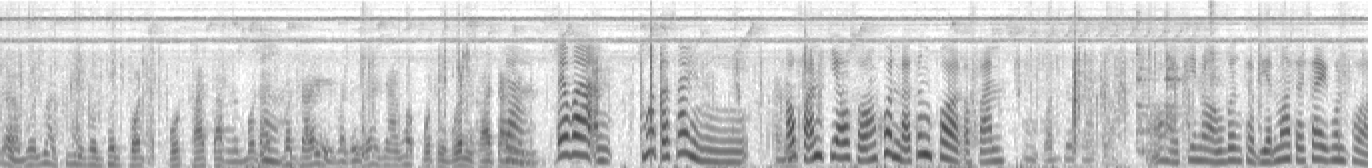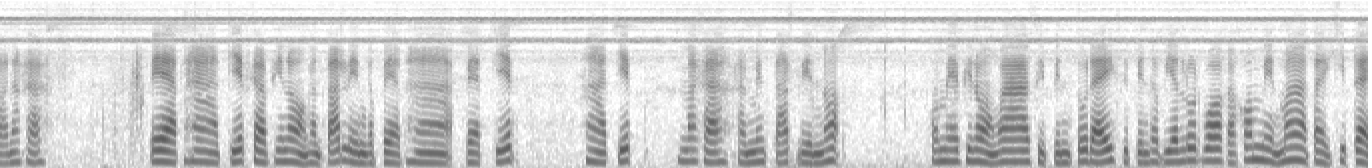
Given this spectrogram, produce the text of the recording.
เนี่ยเพิ่นมาที่เพิ่นเพิ่นปลดปลดขาจังบ่ได้อ่าบ่ได้บัดนี้ยางมาปลดให้เพิ่นขาจังจ้าแต่ว่าอันมอเตอร์ไซค์นี่อันนี้เขาฝันเกี่ยวสองคนละทั้งพ่อกับฝันอืมปลดเจ้าของเอาให้พี่น้องเบิ่งทะเบียนมอเตอร์ไซค์คนพ่อนะคะ แปดห้าเจ็ดค่ะพี่น้องคันตัดเลนกับแปดห้าแปดเจ็ดห้าเจ็ดนะคะคันเป็นตัดเลนเนาะพ่อแม่พี่น้องว่าสิเป็นตัวใดสิเป็นทะเบียนรถบ่กับคอมเมนต์มาใต้คลิปได้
